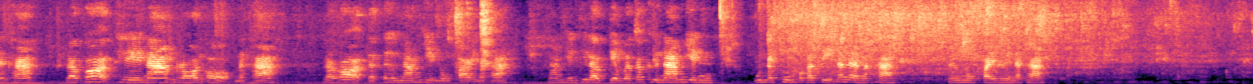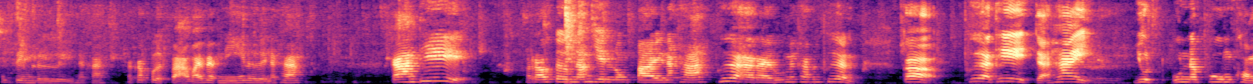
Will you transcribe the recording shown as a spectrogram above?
นะคะเราก็เทน้ำร้อนออกนะคะ แล้วก็จะเติมน้ำเย็นลงไปนะคะ น้ำเย็นที่เราเตรียมไว้ก็คือน้ำเย็นอุณหภูมิปกตินั่นแหละนะคะ เติมลงไปเลยนะคะให้เต็มเลยนะคะ แล้วก็เปิดฝาไว้แบบนี้เลยนะคะ การที่เราเติมน้ำเย็นลงไปนะคะ เพื่ออะไรรู้ไหมคะเพื่อนๆก็เพื่อที่จะให้หยุดอุณหภูมิของ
